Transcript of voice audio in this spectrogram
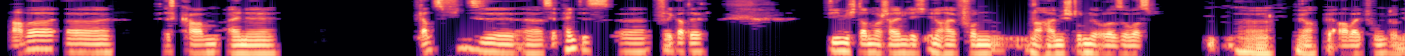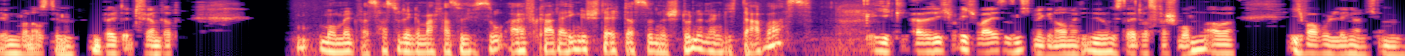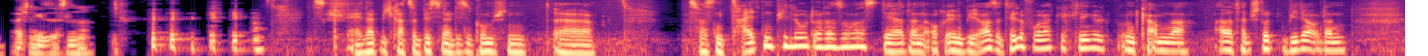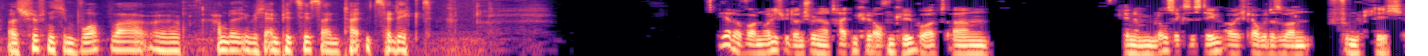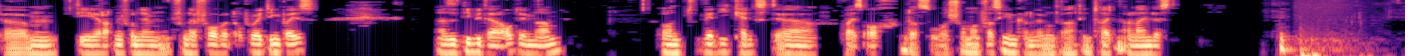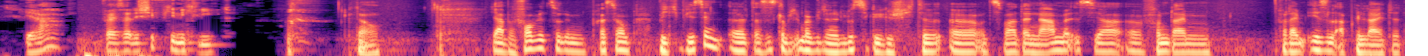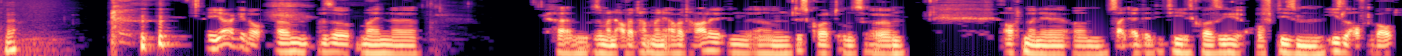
aber äh, es kam eine ganz fiese äh, Serpentis-Fregatte, äh, die mich dann wahrscheinlich innerhalb von einer halben Stunde oder sowas äh, ja, Bearbeitung dann irgendwann aus dem Welt entfernt hat. Moment, was hast du denn gemacht? Hast du dich so AFK dahingestellt, dass du eine Stunde lang nicht da warst? Ich, also ich, ich weiß es nicht mehr genau, meine Erinnerung ist da etwas verschwommen, aber ich war wohl länger nicht am Rechner gesessen. Ne? Das erinnert mich gerade so ein bisschen an diesen komischen, äh, was war es, ein Titan-Pilot oder sowas, der dann auch irgendwie, ah, sein Telefon hat geklingelt und kam nach anderthalb Stunden wieder und dann, weil das Schiff nicht im Warp war, äh, haben dann irgendwelche NPCs seinen Titan zerlegt. Ja, da war neulich wieder ein schöner Titan-Kill auf dem Killboard. Ähm, in einem Low-Six-System, aber ich glaube, das waren vermutlich ähm, die Ratten von dem von der Forward Operating Base. Also die mit der Raute im Namen. Und wer die kennt, der weiß auch, dass sowas schon mal passieren kann, wenn man da den Titan allein lässt. Ja, weil er seine Schiffchen nicht liebt. Genau. Ja, bevor wir zu dem Presseraum, wie, wie ist denn, äh, das ist glaube ich immer wieder eine lustige Geschichte, äh, und zwar dein Name ist ja äh, von deinem, von deinem Esel abgeleitet, ne? ja, genau. Ähm, also meine, ähm, also meine Avatar, meine Avatare in ähm, Discord und ähm, auch meine ähm, Site Identity ist quasi auf diesem Esel aufgebaut.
